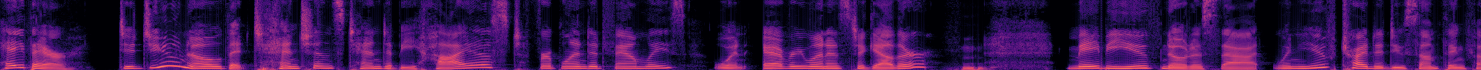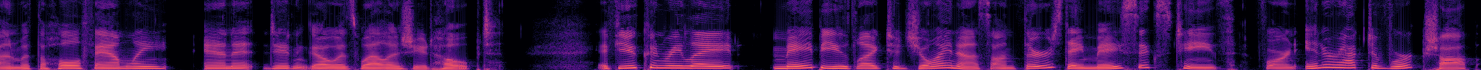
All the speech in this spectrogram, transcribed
Hey there. Did you know that tensions tend to be highest for blended families when everyone is together? Maybe you've noticed that when you've tried to do something fun with the whole family and it didn't go as well as you'd hoped. If you can relate, maybe you'd like to join us on Thursday, May 16th for an interactive workshop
